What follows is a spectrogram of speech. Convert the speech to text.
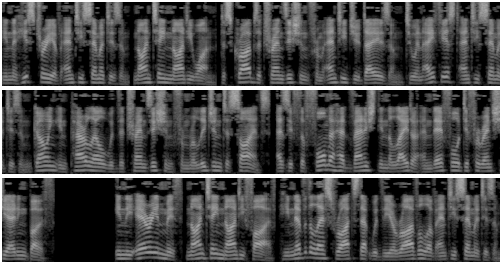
in The History of Antisemitism 1991, describes a transition from anti-Judaism to an atheist antisemitism going in parallel with the transition from religion to science, as if the former had vanished in the later and therefore differentiating both. In The Aryan Myth 1995, he nevertheless writes that with the arrival of antisemitism,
